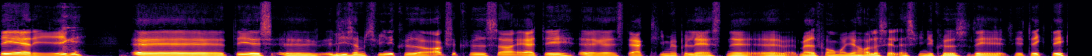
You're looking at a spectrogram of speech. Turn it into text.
Det er det ikke. Øh, det er øh, ligesom svinekød og oksekød, så er det øh, stærkt klimabelastende øh, madformer. Jeg holder selv af svinekød, så det, det, det er ikke det.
